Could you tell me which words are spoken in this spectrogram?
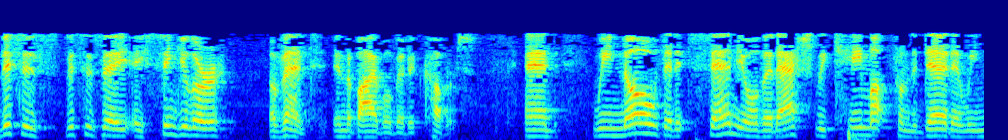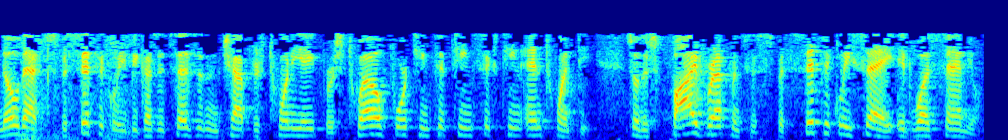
This is, this is a, a singular event in the Bible that it covers. And we know that it's Samuel that actually came up from the dead, and we know that specifically because it says it in chapters 28, verse 12, 14, 15, 16, and 20. So there's five references specifically say it was Samuel.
